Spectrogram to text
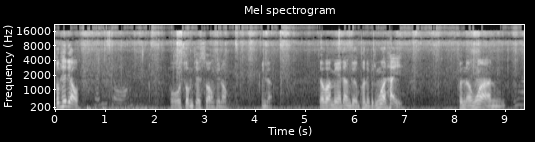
สมเทียเดียวเทื่อที่สองโอ้สมเทียสองพี่น้องนี่แหละแต่ว่าแม่ดังเดิมเพิ่นน่ะเป็นงัวไทยเพิ่นเอางัวอันม่ว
